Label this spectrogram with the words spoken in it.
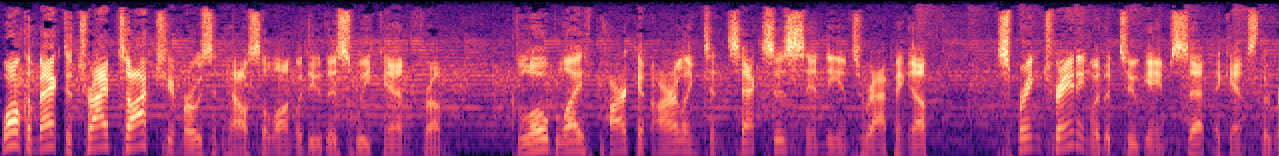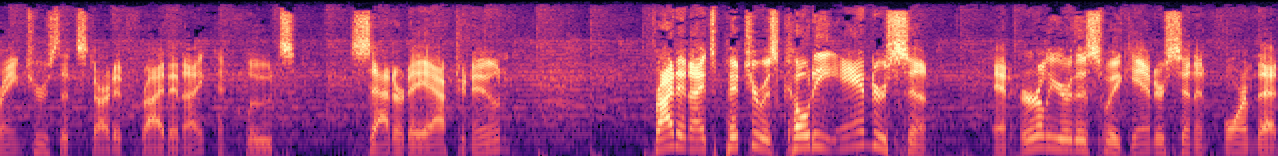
Welcome back to Tribe Talk. Jim Rosenhaus along with you this weekend from Globe Life Park in Arlington, Texas. Indians wrapping up Spring training with a two game set against the Rangers that started Friday night concludes Saturday afternoon. Friday night's pitcher was Cody Anderson. And earlier this week, Anderson informed that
